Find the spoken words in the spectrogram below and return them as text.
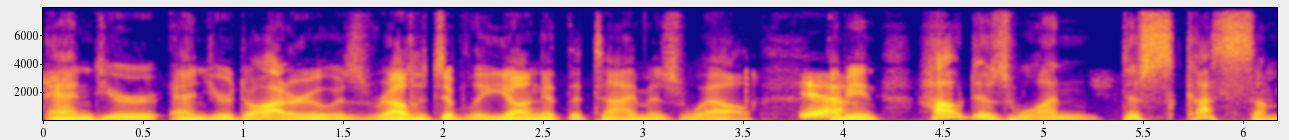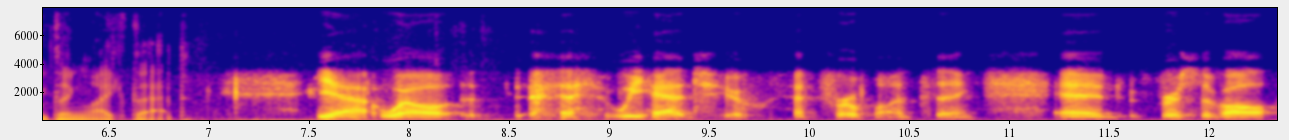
and your and your daughter who was relatively young at the time as well. Yeah. I mean, how does one discuss something like that? Yeah, well, we had to for one thing. And first of all,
